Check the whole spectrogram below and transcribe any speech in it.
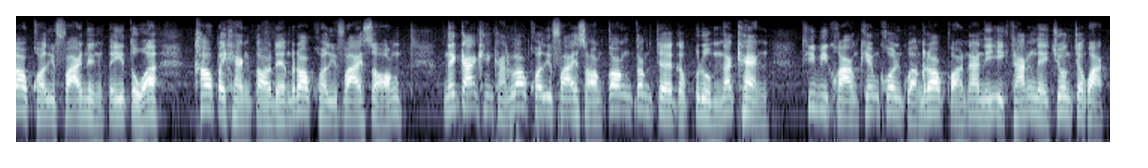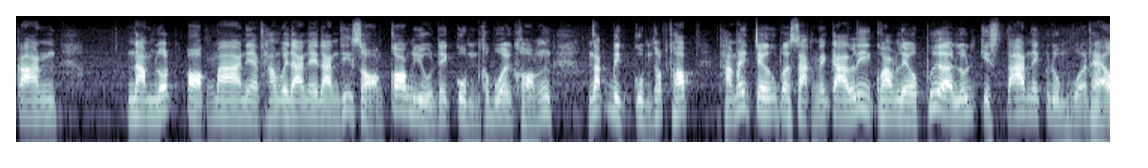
รอบคุริฟายหนึ่งตีตั๋วเข้าไปแข่งต่อในรอบคุริฟายสองในการแข่งขันรอบคุริฟายสองกล้องต้องเจอกับกลุ่มนักแข่งที่มีความเข้มข้นกว่ารอบก่อนหน้านี้อีกทั้งในช่วงจังหวะการนำรถออกมาเนี่ยทำเวลาในรันที่ 2 กล้องอยู่ในกลุ่มขบวนของนักบิดกลุ่มท็อปๆทำให้เจออุปสรรคในการรีดความเร็วเพื่อลุ้นกิจสตาร์ในกลุ่มหัวแถว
